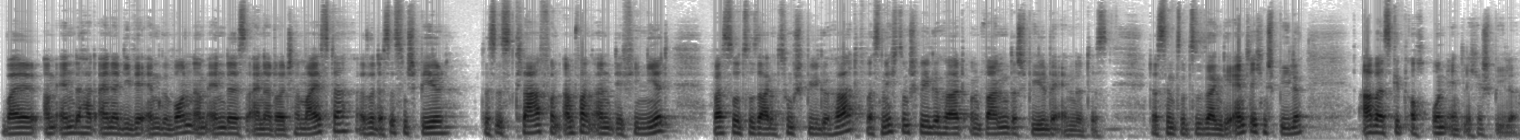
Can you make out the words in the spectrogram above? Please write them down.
weil am Ende hat einer die WM gewonnen, am Ende ist einer deutscher Meister. Also das ist ein Spiel, das ist klar von Anfang an definiert was sozusagen zum Spiel gehört, was nicht zum Spiel gehört und wann das Spiel beendet ist. Das sind sozusagen die endlichen Spiele, aber es gibt auch unendliche Spiele.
